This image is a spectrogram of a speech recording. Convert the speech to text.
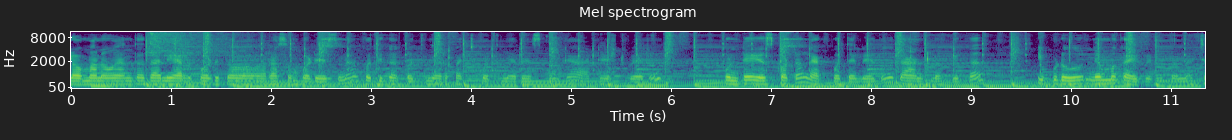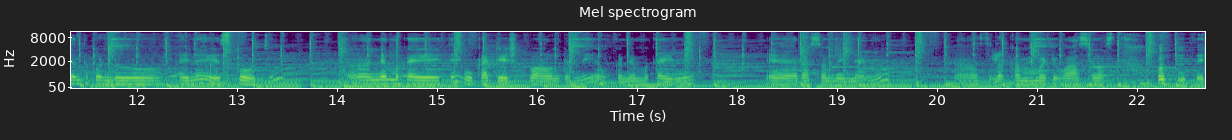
లో మనం ఎంత ధనియాల పొడితో రసం పొడి వేసినా కొద్దిగా కొత్తిమీర పచ్చి కొత్తిమీర వేసుకుంటే ఆ టేస్ట్ వేరు. ఉంటే వేసుకోవటం లేకపోతే లేదు. దాంట్లోకి ఇక ఇప్పుడు నిమ్మకాయ పెట్టుకున్నా చింతపండు అయినా వేసుకోవచ్చు. నిమ్మకాయ అయితే ఇంకా టేస్ట్ బాగుంటుంది. ఒక నిమ్మకాయని రసం పిండాను. అసలు కమ్మటి వాసన వస్తూ ఉంది.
